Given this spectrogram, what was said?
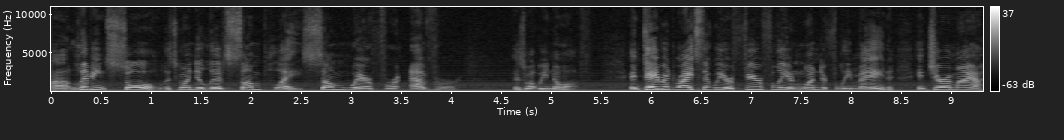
uh, living soul is going to live someplace, somewhere forever, is what we know of. And David writes that we are fearfully and wonderfully made, and Jeremiah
